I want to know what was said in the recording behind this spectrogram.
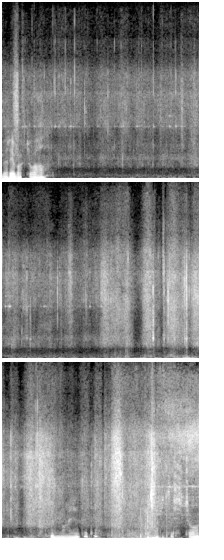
Риба клювала. Це що?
